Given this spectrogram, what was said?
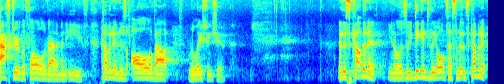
after the fall of Adam and Eve. Covenant is all about relationship. And this covenant, you know, as we dig into the Old Testament, this covenant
